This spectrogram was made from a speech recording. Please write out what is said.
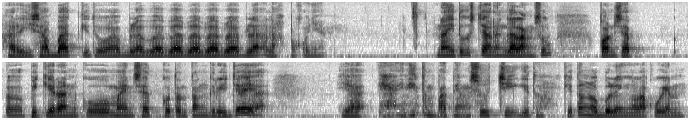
hari sabat gitu ah bla bla bla bla bla bla bla lah pokoknya nah itu secara nggak langsung konsep uh, pikiranku mindsetku tentang gereja ya ya ya ini tempat yang suci gitu kita nggak boleh ngelakuin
